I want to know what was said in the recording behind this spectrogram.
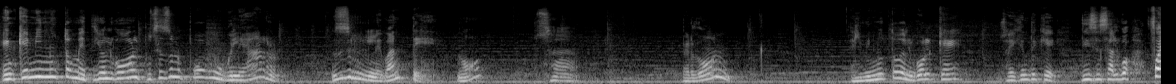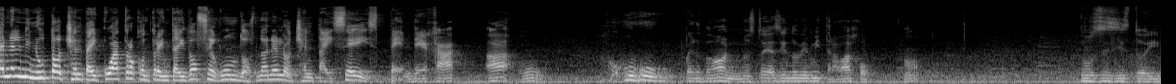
en qué minuto metió el gol. Pues eso lo puedo googlear. Eso es irrelevante, ¿no? O sea, perdón. ¿El minuto del gol qué? O sea, hay gente que dices algo, fue en el minuto 84 con 32 segundos, no en el 86, pendeja. Ah, uh, uh, perdón, no estoy haciendo bien mi trabajo, ¿no? No sé si estoy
